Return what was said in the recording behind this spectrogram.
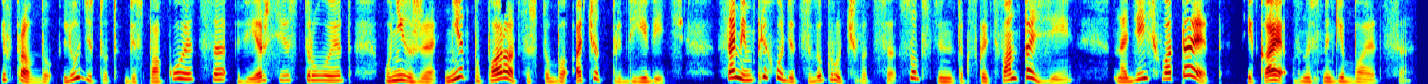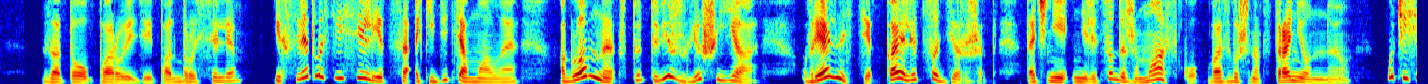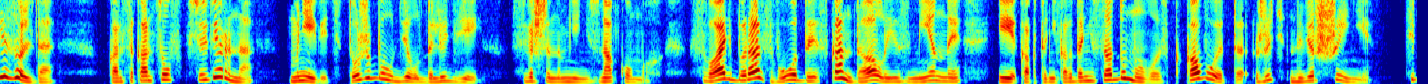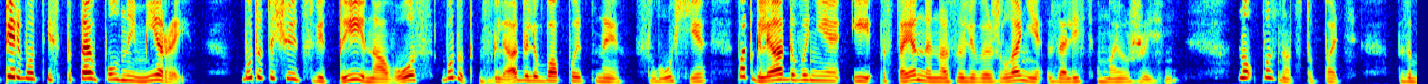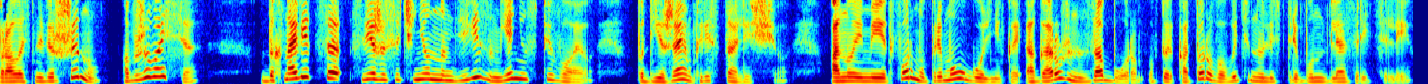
И вправду, люди тут беспокоятся, версии строят. У них же нет папарацци, чтобы отчет предъявить. Самим приходится выкручиваться, собственной, так сказать, фантазии. Надеюсь, хватает. И Кая вновь нагибается. Зато пару идей подбросили. Их светлость веселится, аки дитя малое. А главное, что это вижу лишь я. В реальности Кая лицо держит. Точнее, не лицо, даже маску, возвышенно отстраненную. Учись, Изольда конце концов, все верно. Мне ведь тоже было дело до людей, совершенно мне незнакомых. Свадьбы, разводы, скандалы, измены. И как-то никогда не задумывалась, каково это – жить на вершине. Теперь вот испытаю полной мерой. Будут еще и цветы, и навоз, будут взгляды любопытные, слухи, подглядывания и постоянное назойливое желание залезть в мою жизнь. Но поздно отступать. Забралась на вершину – обживайся. Вдохновиться свежесочиненным девизом я не успеваю. Подъезжаем к ристалищу. Оно имеет форму прямоугольника и огорожено забором, вдоль которого вытянулись трибуны для зрителей.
